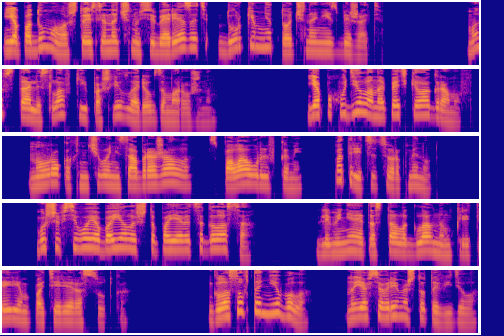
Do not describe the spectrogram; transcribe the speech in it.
Я подумала, что если начну себя резать, дурки мне точно не избежать. Мы встали с лавки и пошли в ларек за мороженым. Я похудела на 5 килограммов. На уроках ничего не соображала, спала урывками, по 30-40 минут. Больше всего я боялась, что появятся голоса. Для меня это стало главным критерием потери рассудка. Голосов-то не было, но я все время что-то видела.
